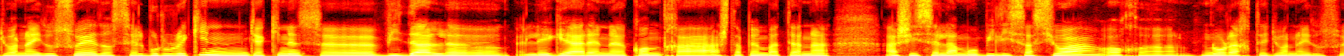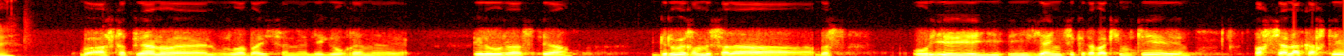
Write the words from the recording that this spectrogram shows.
joan nahi duzu edo zelbururekin, jakinez uh, Vidal uh, legearen kontra astapen batean hasi zela mobilizazioa, hor uh, nor arte joan nahi duzu? Ba, astapean elburua bai zen lege horren uh, eroraztea, gero egan bezala, bas, hori jaintzek eta baki dute, parzialak arte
